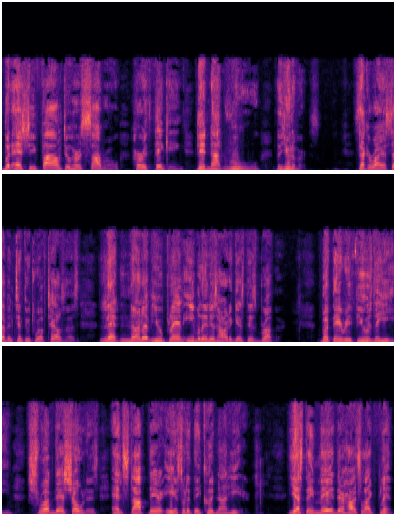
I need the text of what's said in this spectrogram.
But as she found to her sorrow, her thinking did not rule the universe. Zechariah 7, 10 through 12 tells us, let none of you plan evil in his heart against his brother. But they refused to heed, shrugged their shoulders, and stopped their ears so that they could not hear. Yes, they made their hearts like flint,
